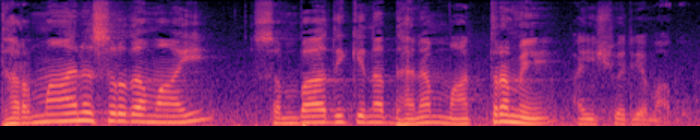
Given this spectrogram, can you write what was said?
ധർമാനുസൃതമായി സമ്പാദിക്കുന്ന ധനം മാത്രമേ ഐശ്വര്യമാകൂ.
